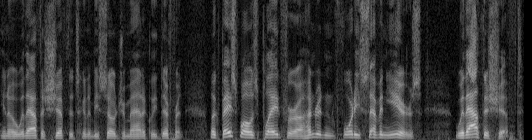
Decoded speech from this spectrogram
you know, without the shift, it's going to be so dramatically different. Look, baseball was played for 147 years without the shift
